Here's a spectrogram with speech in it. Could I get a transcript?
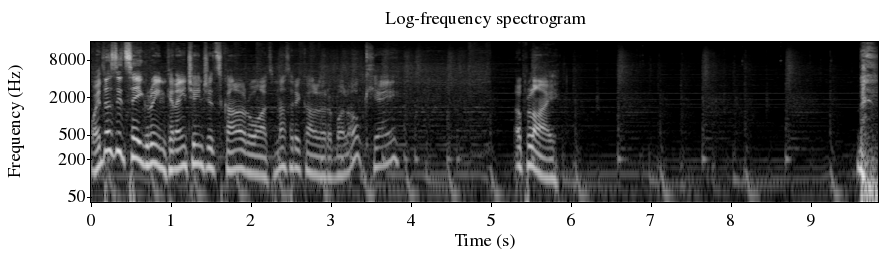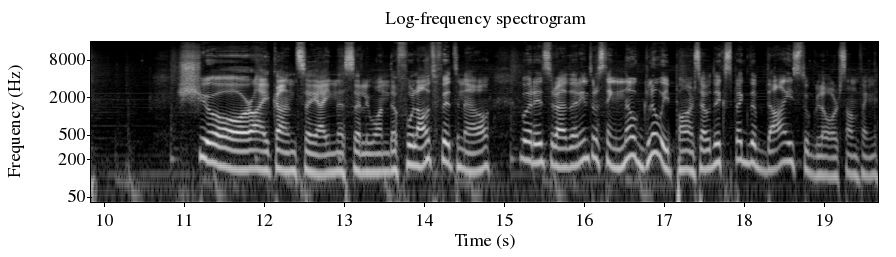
Why does it say green? Can I change its color or what? Not recolorable. Okay. Apply. sure, I can't say I necessarily want the full outfit now, but it's rather interesting. No glowy parts, I would expect the eyes to glow or something.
